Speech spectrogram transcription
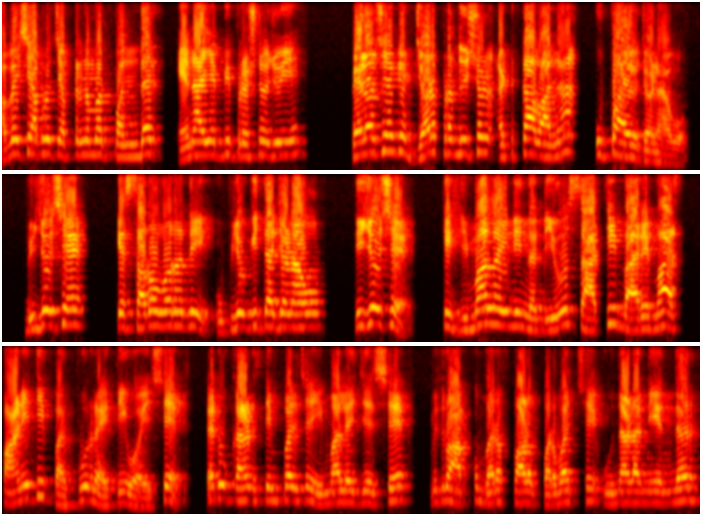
હવે છે આપણો ચેપ્ટર નંબર પંદર. એના પ્રશ્નો જોઈએ. પહેલો છે કે જળ પ્રદૂષણ અટકાવવાના ઉપાયો જણાવો. બીજો છે કે સરોવરોની ઉપયોગિતા જણાવો. ત્રીજો છે કે હિમાલયની નદીઓ સાથી બારે માસ પાણીથી ભરપૂર રહેતી હોય છે. તેનું કારણ સિમ્પલ છે, હિમાલય જે છે, મિત્રો, આખો બરફવાળો પર્વત છે. ઉનાળાની અંદર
